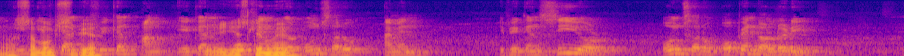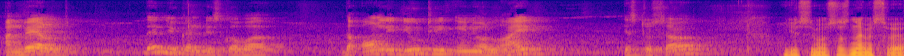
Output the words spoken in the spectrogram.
о самом себе. Если мы unveiled, then you can discover если мы осознаем свое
